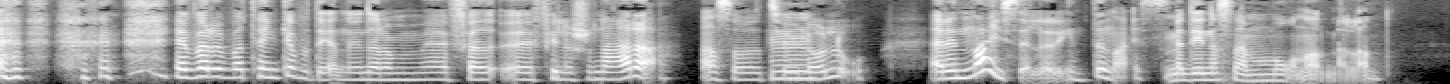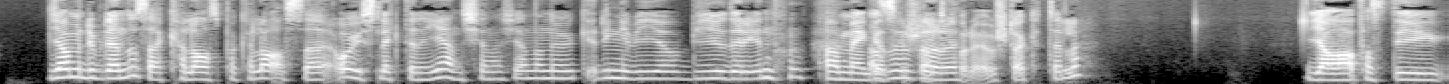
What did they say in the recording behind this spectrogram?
jag började bara tänka på det nu när de eh, eh, fyller så nära. Alltså Tula Mm. och Lo. Är det nice eller inte nice? Men det är nästan en månad mellan. Ja men det blir ändå så här kalas på kalas. Så här, Oj släkten igen, tjena tjena nu ringer vi och bjuder in. Ja men Alltså, ganska förstår skönt att få det överstökat eller? Ja fast det är ju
